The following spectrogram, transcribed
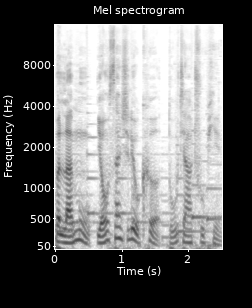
本栏目由三十六氪独家出品。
